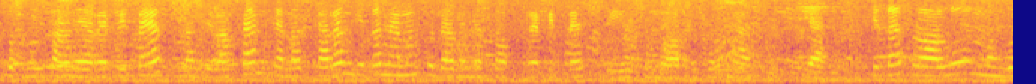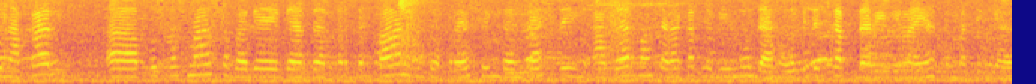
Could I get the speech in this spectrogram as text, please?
Untuk misalnya rapid test, nah silahkan karena sekarang kita memang sudah menyetop rapid test di semua puskesmas. Ya, kita selalu menggunakan uh, puskesmas sebagai garda terdepan untuk tracing dan testing agar masyarakat lebih mudah, lebih dekat dari wilayah tempat tinggal.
